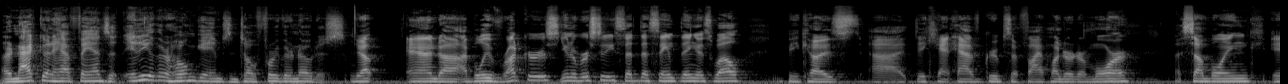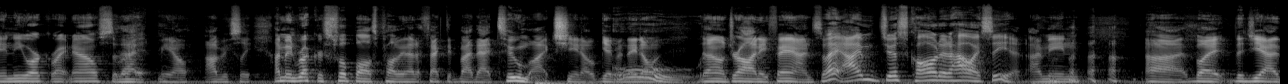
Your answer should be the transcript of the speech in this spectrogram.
are not going to have fans at any of their home games until further notice. Yep. And uh, I believe Rutgers University said the same thing as well because uh, they can't have groups of 500 or more assembling in New York right now. So Right. that, you know, obviously, I mean, Rutgers football is probably not affected by that too much, you know, given they don't they don't draw any fans. So hey, I'm just calling it how I see it. I mean, uh, but the yeah,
